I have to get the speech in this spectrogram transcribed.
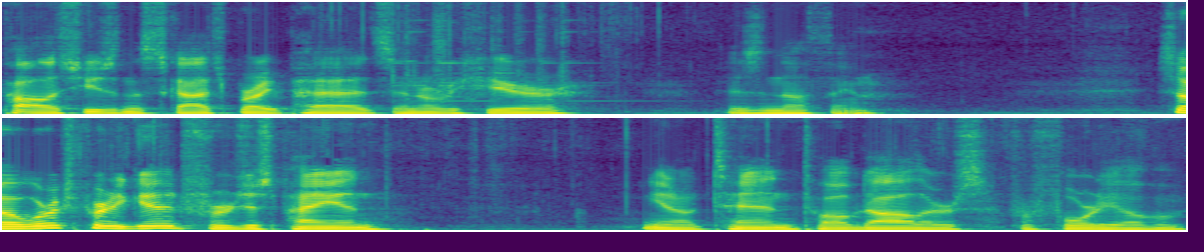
polish using the Scotch-Brite pads and over here is nothing. So it works pretty good for just paying, you know, 10 $12 for 40 of them.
